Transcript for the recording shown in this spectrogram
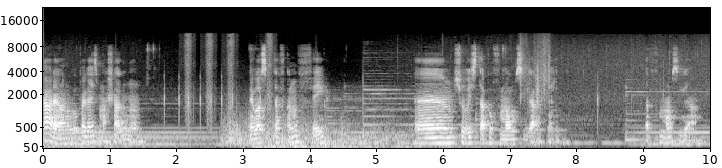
Cara, não vou pegar esse machado, não. O negócio aqui tá ficando feio. deixa eu ver se dá pra fumar um cigarro aqui ainda. Dá pra fumar um cigarro.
